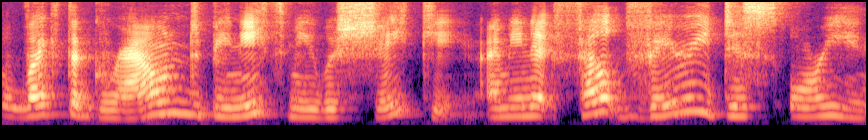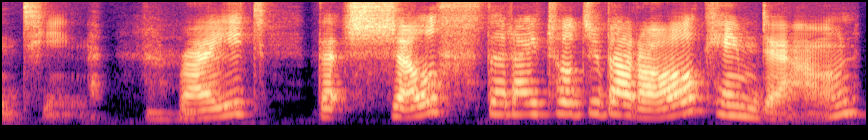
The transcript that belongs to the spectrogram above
like the ground beneath me was shaking. I mean, it felt very disorienting, Mhm. right? That shelf that I told you about all came down.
